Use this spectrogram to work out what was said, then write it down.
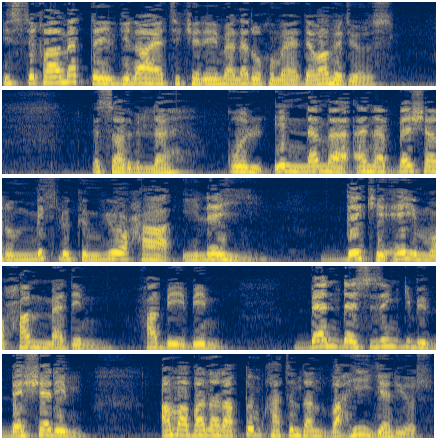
İstikametle ilgili ayeti kerimeler okumaya devam ediyoruz. Estağfirullah. Kul innema ene beşerun mislukum yuha iley. De ki ey Muhammed'im, Habibim, ben de sizin gibi beşerim ama bana Rabbim katından vahiy geliyor.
